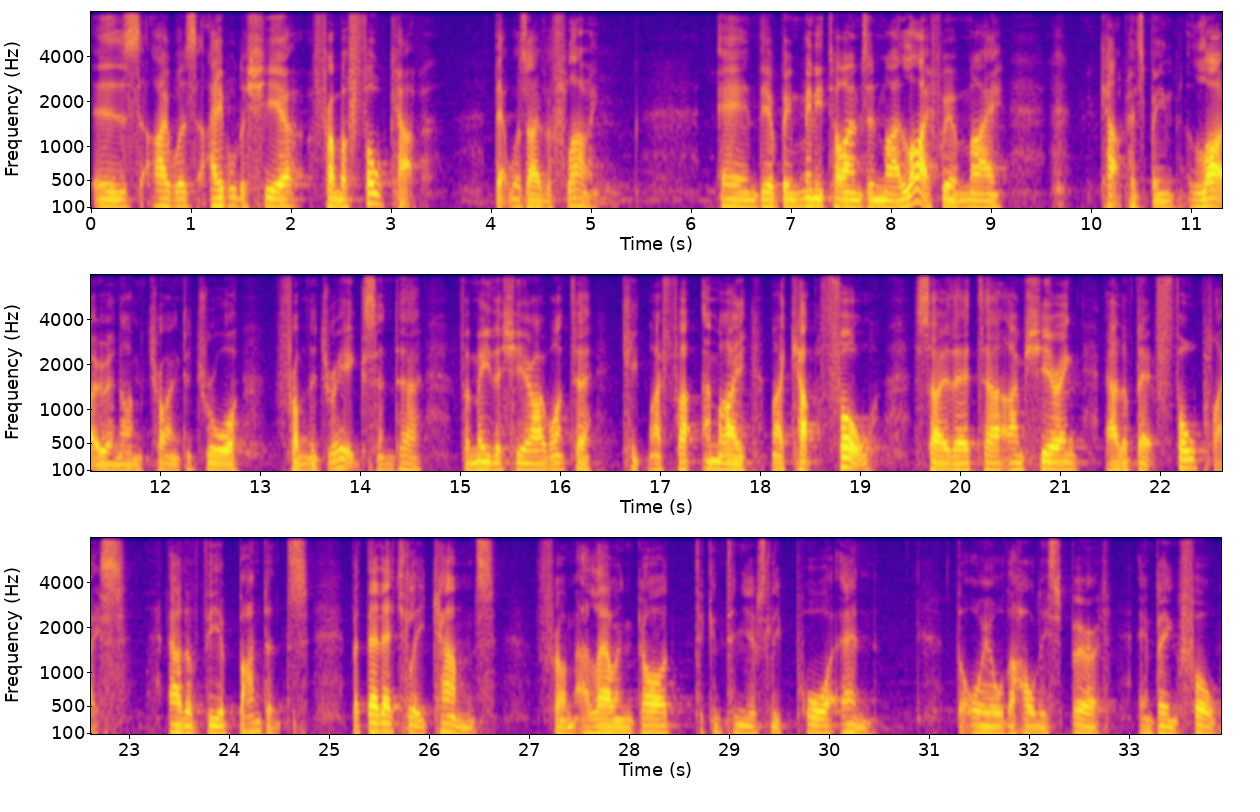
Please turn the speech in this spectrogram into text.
is I was able to share from a full cup that was overflowing. And there have been many times in my life where my cup has been low and I'm trying to draw from the dregs. And uh, for me this year, I want to keep my, fu- uh, my, my cup full so that uh, I'm sharing out of that full place, out of the abundance. But that actually comes from allowing God to continuously pour in the oil, the Holy Spirit, and being full.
